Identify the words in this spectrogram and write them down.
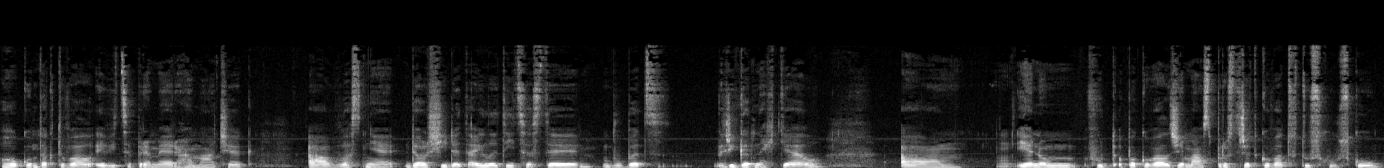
ho kontaktoval i vicepremiér Hamáček. A vlastně další detaily té cesty vůbec říkat nechtěl a jenom furt opakoval, že má zprostředkovat tu schůzku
